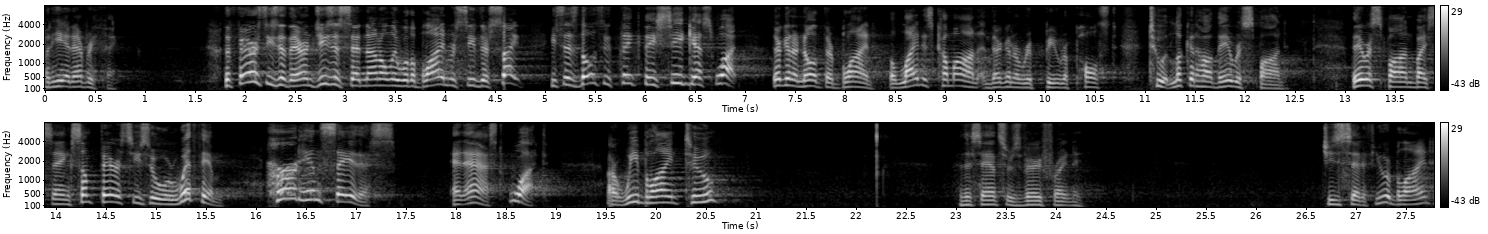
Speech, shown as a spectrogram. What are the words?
but he had everything. The Pharisees are there, and Jesus said, Not only will the blind receive their sight, he says, Those who think they see, guess what? They're going to know that they're blind. The light has come on and they're going to be repulsed to it. Look at how they respond. They respond by saying, Some Pharisees who were with him heard him say this and asked, What? Are we blind too? And this answer is very frightening. Jesus said, If you were blind,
